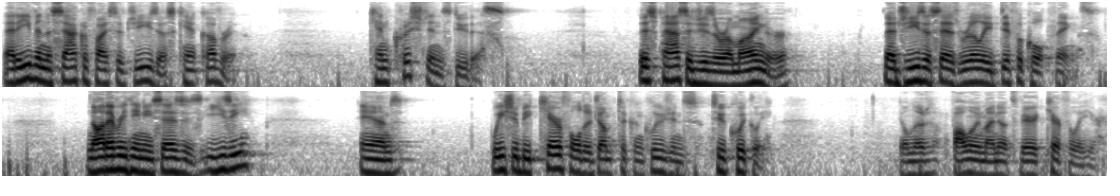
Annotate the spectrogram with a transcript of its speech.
that even the sacrifice of Jesus can't cover it? Can Christians do this? This passage is a reminder that Jesus says really difficult things. Not everything he says is easy, and we should be careful to jump to conclusions too quickly. You'll notice I'm following my notes very carefully here.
